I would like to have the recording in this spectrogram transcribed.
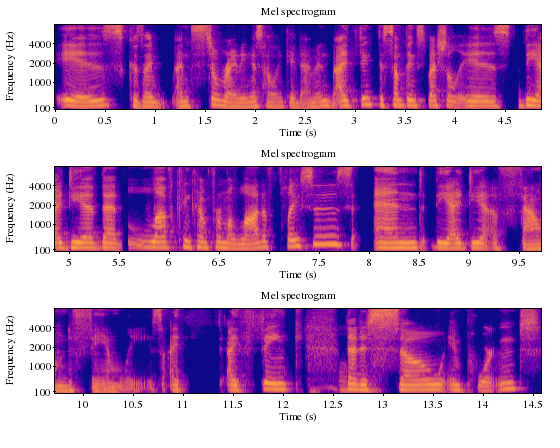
is because I'm I'm still writing as HelenKay Dimon. I think the something special is the idea that love can come from a lot of places and the idea of found families. I I think that is so important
